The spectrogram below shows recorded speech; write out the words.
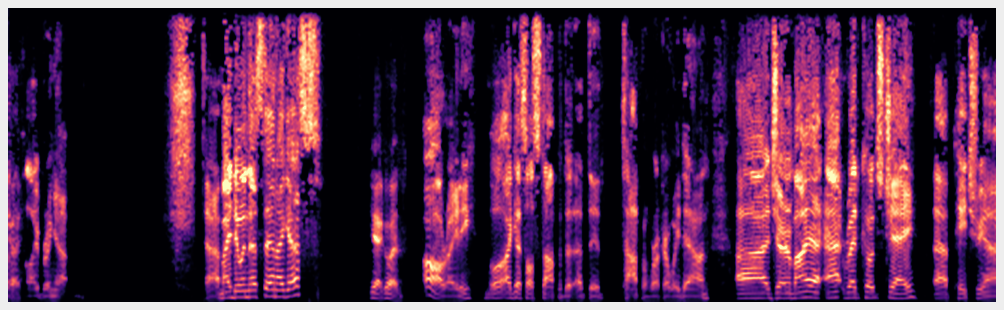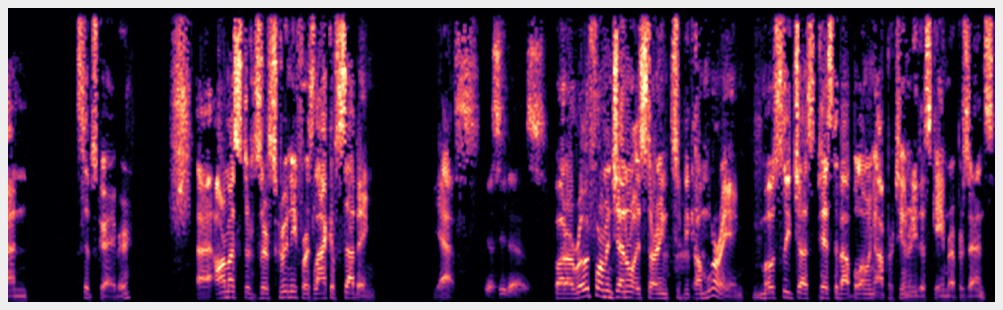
Okay. that's all I bring up. Uh, am I doing this then? I guess. Yeah. Go ahead. Alrighty. Well, I guess I'll stop at the, at the top and work our way down. Uh, Jeremiah at Red Coach J, uh, Patreon subscriber. Uh, Armas deserves scrutiny for his lack of subbing. Yes. Yes, he does. But our road form in general is starting to become worrying. Mostly just pissed about blowing opportunity this game represents.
